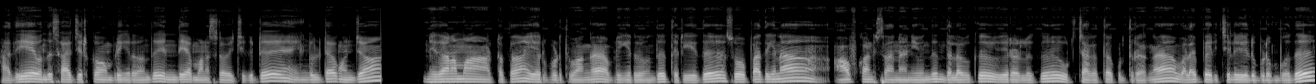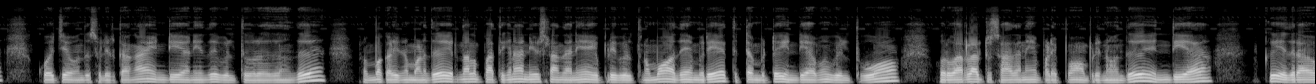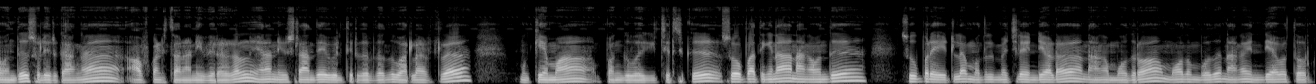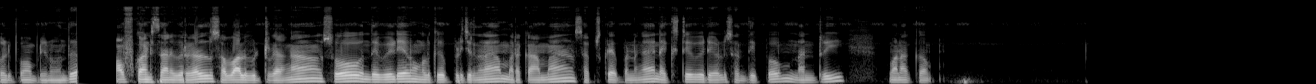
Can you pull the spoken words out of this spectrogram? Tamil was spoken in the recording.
அதையே வந்து சாய்ச்சிருக்கோம் அப்படிங்கிறத வந்து இந்தியா மனசில் வச்சுக்கிட்டு எங்கள்கிட்ட கொஞ்சம் நிதானமான ஆட்டத்தை ஏற்படுத்துவாங்க அப்படிங்கிறது வந்து தெரியுது. ஸோ பார்த்திங்கன்னா ஆப்கானிஸ்தான் அணி வந்து இந்த அளவுக்கு வீரர்களுக்கு உற்சாகத்தை கொடுத்துருக்காங்க. வலைப்பயிற்சியில் ஈடுபடும்போது கோச்சே வந்து சொல்லியிருக்காங்க இந்திய அணி வந்து வீழ்த்துவது வந்து ரொம்ப கடினமானது. இருந்தாலும் பார்த்தீங்கன்னா நியூசிலாந்து அணியை எப்படி வீழ்த்தணுமோ அதேமாரியே திட்டமிட்டு இந்தியாவும் வீழ்த்துவோம். ஒரு வரலாற்று சாதனையை படைப்போம் அப்படின்னு வந்து இந்தியா க்கு எதிராக வந்து சொல்லியிருக்காங்க ஆப்கானிஸ்தான் அணி வீரர்கள். ஏன்னா நியூசிலாந்தே வீழ்த்திருக்கிறது வந்து வரலாற்றில் முக்கியமாக பங்கு வகிச்சிருச்சுக்கு. ஸோ பார்த்திங்கன்னா நாங்கள் வந்து சூப்பர் எயிட்டில் முதல் மேட்ச்சில் இந்தியாவோட நாங்கள் மோதுகிறோம் மோதும்போது நாங்கள் இந்தியாவை தோற்கடிப்போம் அப்படின்னு வந்து ஆப்கானிஸ்தான் வீரர்கள் சவால் விட்டுருக்காங்க. ஸோ இந்த வீடியோ உங்களுக்கு பிடிச்சிருந்தனா மறக்காமல் சப்ஸ்கிரைப் பண்ணுங்கள் நெக்ஸ்ட்டு வீடியோவில் சந்திப்போம். நன்றி. வணக்கம்.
